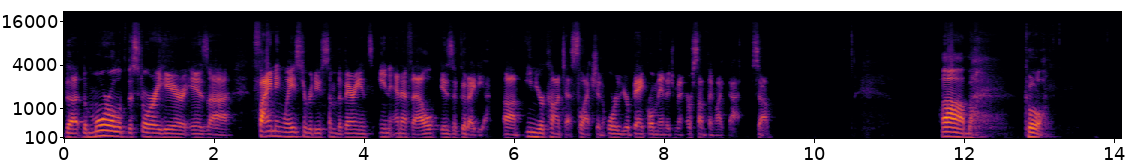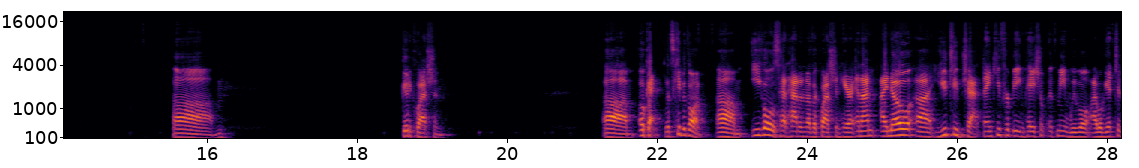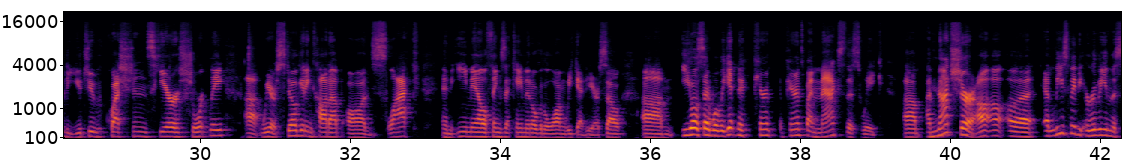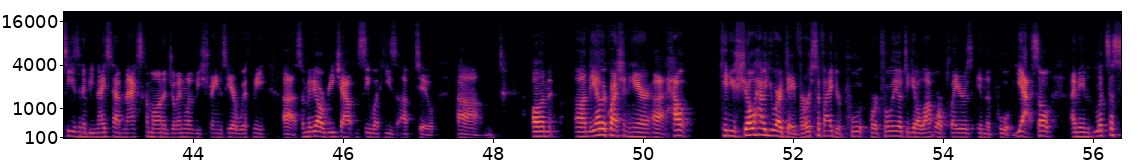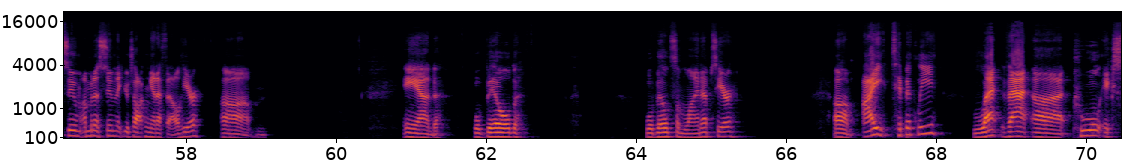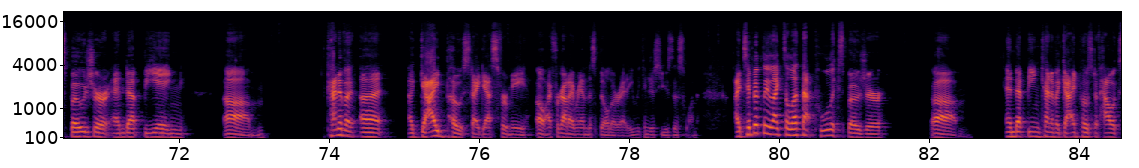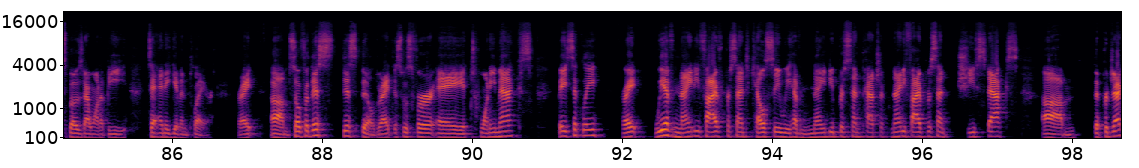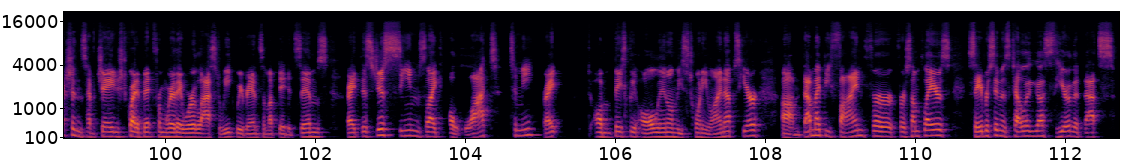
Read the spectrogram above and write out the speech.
the the moral of the story here is uh, finding ways to reduce some of the variance in NFL is a good idea um, in your contest selection or your bankroll management or something like that. So, um, cool. Um, good question. Um, okay, let's keep it going. Um, Eagles had had another question here, and I'm I know uh, YouTube chat. Thank you for being patient with me. We will I will get to the YouTube questions here shortly. Uh, we are still getting caught up on Slack and email things that came in over the long weekend here. So um, Eagles said, "Will we get an appearance, appearance by Max this week?" Um, I'm not sure. I'll, I'll, uh, at least maybe early in the season, it'd be nice to have Max come on and join one of these streams here with me. Uh, so maybe I'll reach out and see what he's up to. Um, on on the other question here, uh, how can you show how you are diversified your pool, portfolio to get a lot more players in the pool? Yeah. So, I mean, let's assume I'm going to assume that you're talking NFL here. Um, and we'll build we'll build some lineups here. Um, I typically let that uh, pool exposure end up being um, kind of a, a a guidepost, I guess, for me. Oh, I forgot I ran this build already. We can just use this one. I typically like to let that pool exposure um, end up being kind of a guidepost of how exposed I want to be to any given player, right? Um, so for this this build, right, this was for a 20 max, basically, right? We have 95% Kelce, we have 90% Patrick, 95% Chief stacks. Um, the projections have changed quite a bit from where they were last week. We ran some updated sims, right? This just seems like a lot to me, right? I'm basically all in on these 20 lineups here. Um, that might be fine for for some players. SaberSim is telling us here that that's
